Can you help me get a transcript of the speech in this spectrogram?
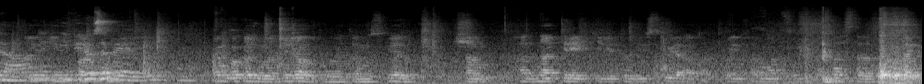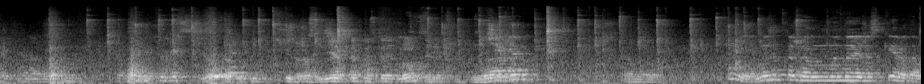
Да, и- березовая. Я вам покажу материал по этому скверу. Там одна треть территории сквера, так, по информации. Одна сторона, закрыть не надо. Я такой сказать, не знаю. Зачем? Ні, ми затверджували ми межі скверу, там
